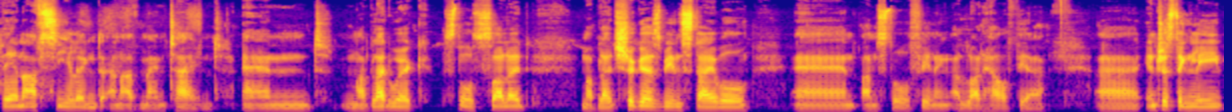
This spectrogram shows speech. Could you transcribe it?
then I've ceilinged and I've maintained. And my blood work still solid my blood sugar has been stable and I'm still feeling a lot healthier. Uh, interestingly,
